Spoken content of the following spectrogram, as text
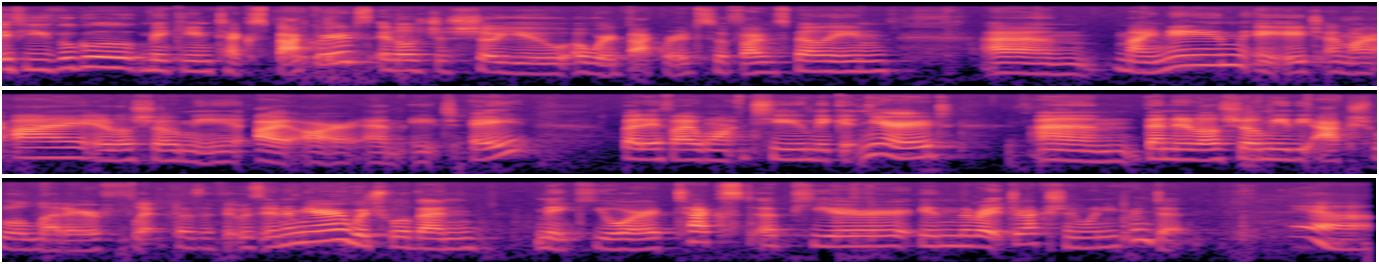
if you Google making text backwards, it'll just show you a word backwards. So if I'm spelling um, my name, A-H-M-R-I, it'll show me I-R-M-H-A. But if I want to make it mirrored, um, then it'll show me the actual letter flipped as if it was in a mirror, which will then make your text appear in the right direction when you print it. Yeah.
